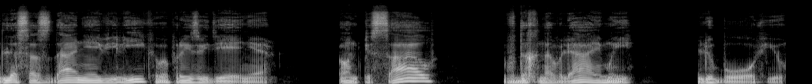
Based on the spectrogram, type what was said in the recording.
для создания великого произведения. Он писал, вдохновляемый любовью.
